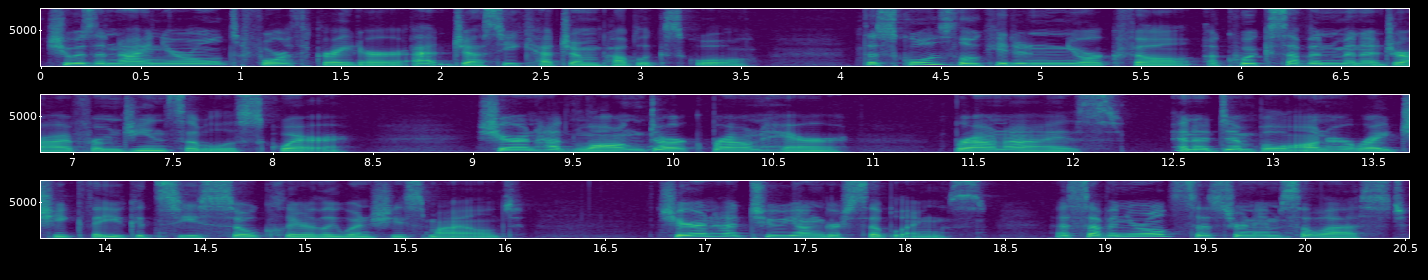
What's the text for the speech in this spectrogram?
She was a nine year old fourth grader at Jesse Ketchum Public School. The school is located in Yorkville, a quick seven minute drive from Jean Sibelius Square. Sharin had long, dark brown hair, brown eyes, and a dimple on her right cheek that you could see so clearly when she smiled. Sharin had two younger siblings a seven year old sister named Celeste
